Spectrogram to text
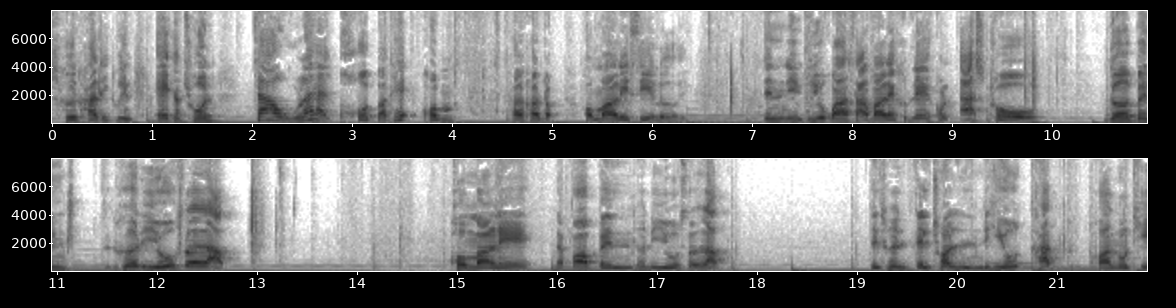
เชื้อคาริทวิน เอตชน เจ้าแรกของประเทศของของมาเลเซียเลย เป็นยุคภาษาบาลีขึ้นเลขของ Astro เดินเป็นเครื่องยุสลับคมมาเลแล้วก็เป็นเครื่องยุสลับเป็นช่นเป็นชอนวิทยุทัดทอนโนที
